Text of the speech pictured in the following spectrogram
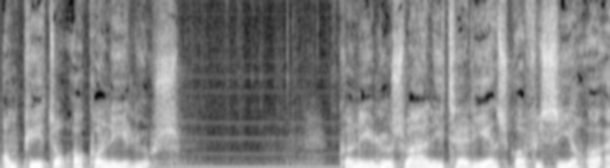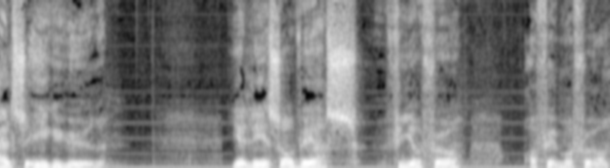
om Peter og Cornelius. Cornelius var en italiensk officer og altså ikke jøde. Jeg læser vers 44 og 45.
